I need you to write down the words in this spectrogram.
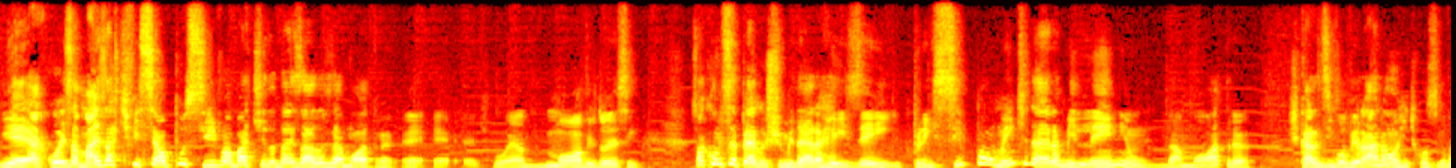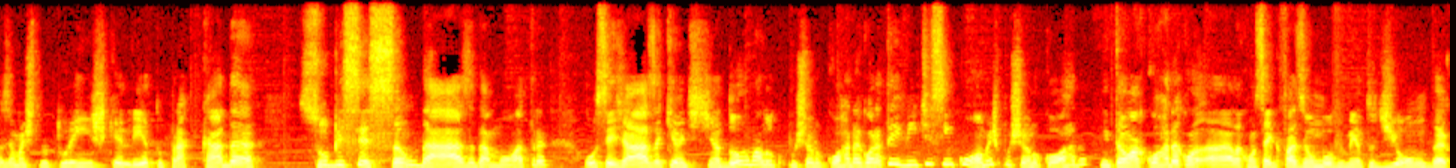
E é a coisa mais artificial possível a batida das asas da Motra. É, é, é, tipo, ela move os dois assim. Só que quando você pega os filmes da era Heisei, principalmente da era Millennium, da Motra, os caras desenvolveram, ah não, a gente conseguiu fazer uma estrutura em esqueleto para cada subseção da asa da Motra. Ou seja, a asa que antes tinha dois malucos puxando corda, agora tem 25 homens puxando corda. Então a corda ela consegue fazer um movimento de onda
